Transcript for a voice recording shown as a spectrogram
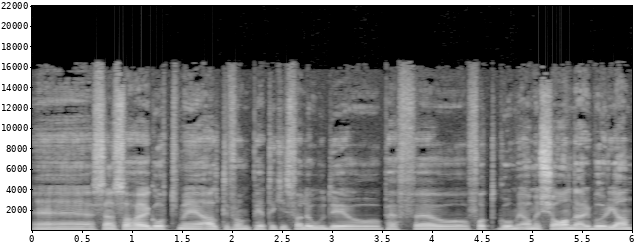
Eh, sen så har jag gått med allt ifrån Peter Kisvalodi och Peffe och fått gå med, ja med Sean där i början.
